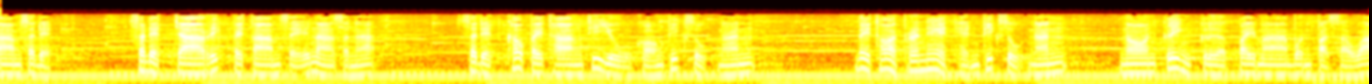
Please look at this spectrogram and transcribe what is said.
ตามเสด็จ เสด็จจาริกไปตามเสนาสนะ เสด็จเข้าไปทางที่อยู่ของภิกษุนั้น ได้ทอดพระเนตรเห็นภิกษุนั้น นอนกลิ้งเกลือกไปมาบนปัสสาวะ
